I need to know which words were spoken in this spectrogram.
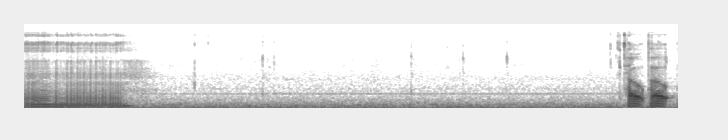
Mm. Help, help.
